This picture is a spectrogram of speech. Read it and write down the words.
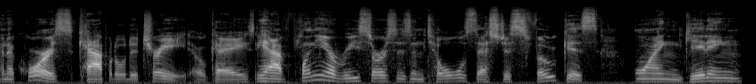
and of course capital to trade okay? We have plenty of resources and tools that's just focused on getting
